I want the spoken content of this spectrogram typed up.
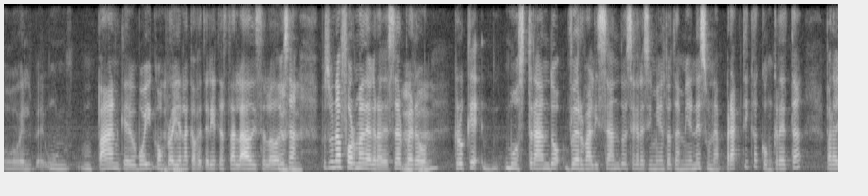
o el, un, pan que voy y compro ahí en la cafetería que está al lado y se lo doy. O sea, pues una forma de agradecer, pero creo que mostrando, verbalizando ese agradecimiento también es una práctica concreta para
